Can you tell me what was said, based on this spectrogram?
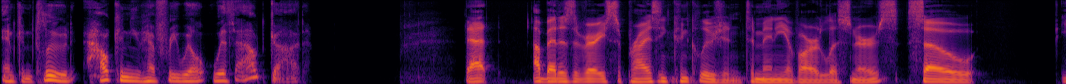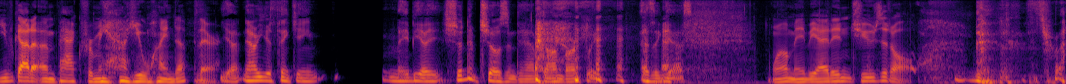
and conclude how can you have free will without God? That, I bet, is a very surprising conclusion to many of our listeners. So you've got to unpack for me how you wind up there. Yeah. Now you're thinking, maybe I shouldn't have chosen to have Don Barkley as a guest. Well, maybe I didn't choose at all. That's right.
